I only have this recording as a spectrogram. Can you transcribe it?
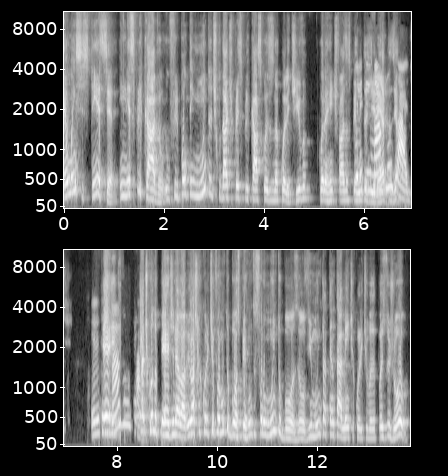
é uma insistência inexplicável. O Filipão tem muita dificuldade para explicar as coisas na coletiva, quando a gente faz as perguntas ele tem diretas. Má vontade. Ele tem é, má vontade. quando perde, né, Laura? Eu acho que a coletiva foi muito boa, as perguntas foram muito boas. Eu ouvi muito atentamente a coletiva depois do jogo.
